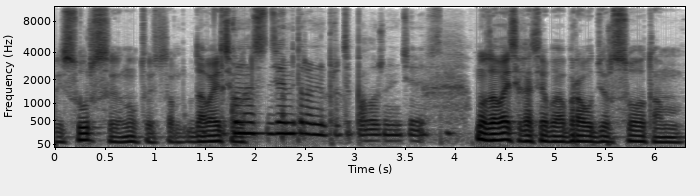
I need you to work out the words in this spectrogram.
ресурсы. Ну, то есть там давайте. Так у вот... нас диаметрально противоположные интересы. Ну, давайте хотя бы Абрау Дюрсо там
